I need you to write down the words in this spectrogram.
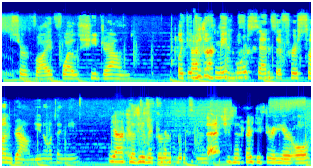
survive while she drowned? Like, it would have made more sense if her son drowned. You know what I mean? Yeah, because he's a just doesn't make sense. and she's a 33 year old.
